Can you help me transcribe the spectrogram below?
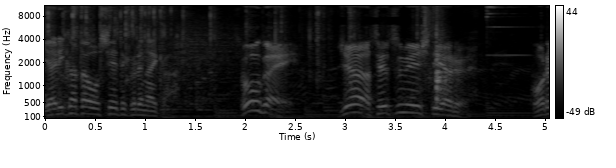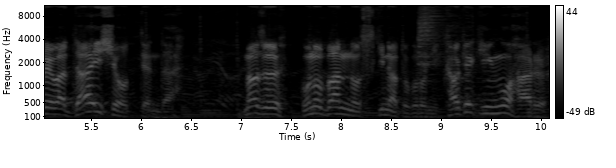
やり方を教えてくれないか？そうかい。じゃあ説明してやる。これは大小ってんだ。まずこの番の好きなところに掛け金を貼る。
